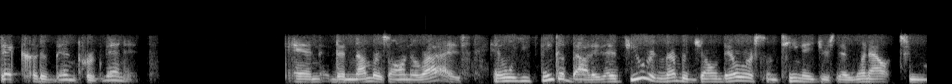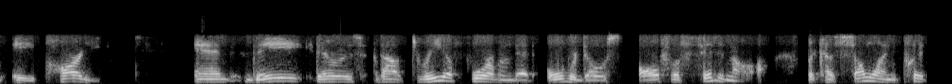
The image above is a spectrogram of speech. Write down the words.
that could have been prevented. And the numbers are on the rise. And when you think about it, if you remember, Joan, there were some teenagers that went out to a party and they there was about three or four of them that overdosed off of fentanyl because someone put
